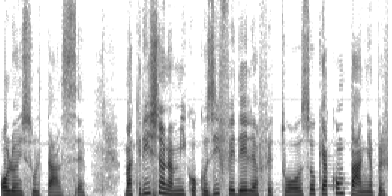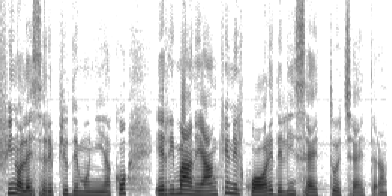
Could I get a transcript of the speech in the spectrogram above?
o lo insultasse ma Krishna è un amico così fedele e affettuoso che accompagna perfino l'essere più demoniaco e rimane anche nel cuore dell'insetto, eccetera.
